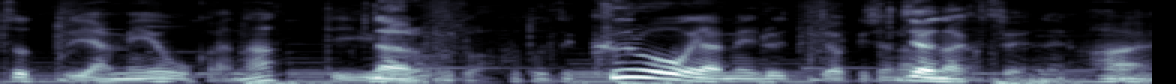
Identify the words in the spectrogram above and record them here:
ちょっとやめようかなっていうなるほど。ことで黒をやめるってわけじゃなくて、ね、じゃなくてはい。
